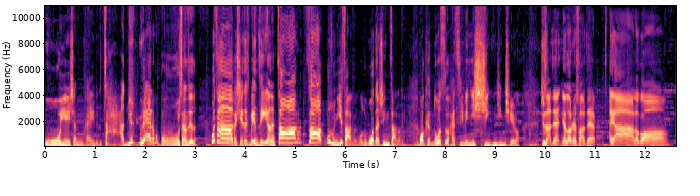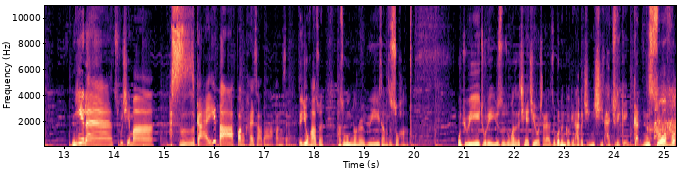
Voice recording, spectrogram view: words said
我也想改，这个咋？你原来我不像这人，我咋个现在是变这样呢？咋个咋？我说你咋个？我说我在想你咋个的？我更多时候还是因为你信进去了。就啥子？人家老点说啥子？哎呀，老公，你呢出去嘛，是该大方还是要大方噻？这句话说，他说我们老点越这样子说哈。我越觉得，有时候如果这个钱节约下来，如果能够给他个惊喜，他觉得更更舒服。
